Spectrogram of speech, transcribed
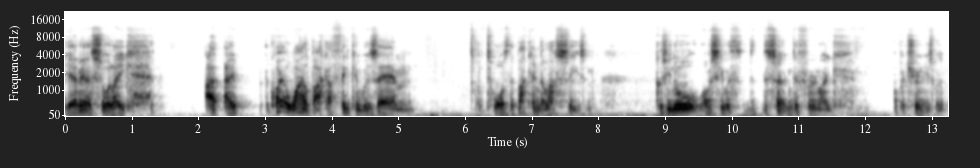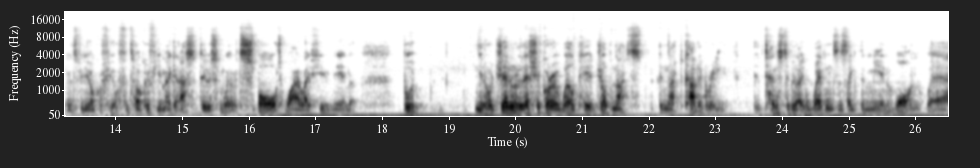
Yeah, I mean, so like, I, I quite a while back. I think it was um, towards the back end of last season because you know, obviously, with the, the, certain different like opportunities, whether it's videography or photography, you might get asked to do some, whether it's sport, wildlife, you name it. But you know, generally, unless you've got a well-paid job in that in that category, it tends to be like weddings is like the main one where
